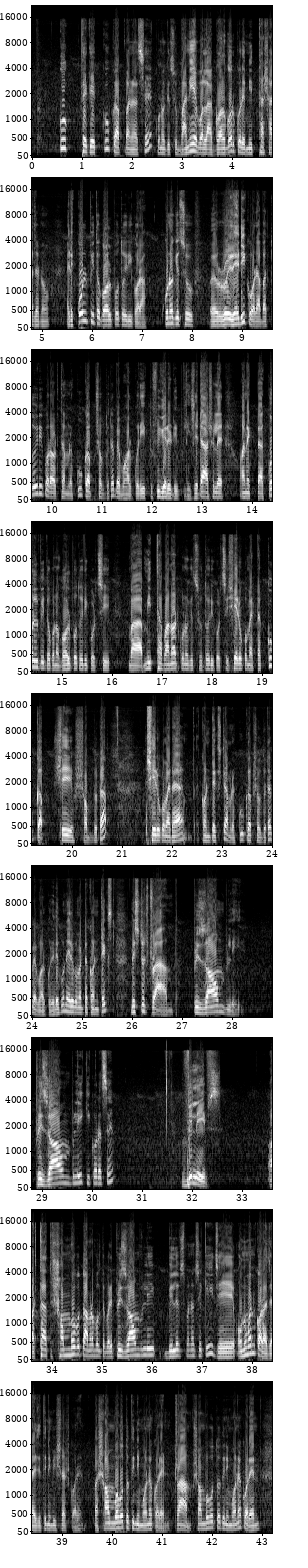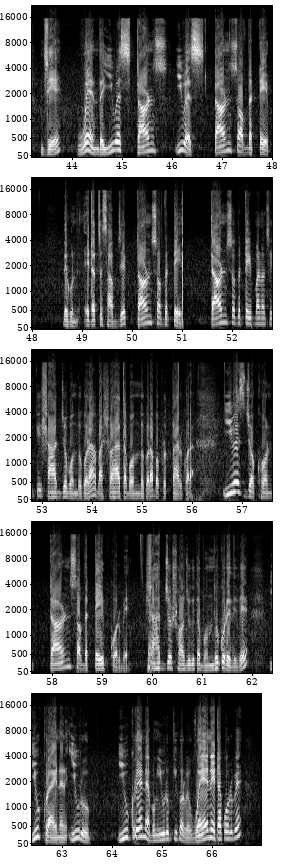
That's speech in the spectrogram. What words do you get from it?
কুক থেকে কুক আপ মানে হচ্ছে কোনো কিছু বানিয়ে বলা, গড়গড় করে মিথ্যা সাজানো, একটি কল্পিত গল্প তৈরি করা, কোনো কিছু রেডি করা বা তৈরি করা অর্থে আমরা কুক আপ শব্দটা ব্যবহার করি একটু ফিগারেটিভলি যেটা আসলে অনেকটা কল্পিত কোনো গল্প তৈরি করছি বা মিথ্যা বানোয়াট কোনো কিছু তৈরি করছি, সেরকম একটা কুক আপ, সেই শব্দটা সেরকম একটা কনটেক্সটে আমরা কুক আপ শব্দটা ব্যবহার করি। দেখুন, এরকম একটা context mister Trump presumably presumably কি করেছে? বিলিভস অর্থাৎ সম্ভবত আমরা বলতে পারি প্রিজম্বলি বিলিভস মানে হচ্ছে কি? যে অনুমান করা যায় যে তিনি বিশ্বাস করেন। বা সম্ভবত তিনি মনে করেন ট্রাম্প সম্ভবত তিনি মনে করেন যে when the US turns US turns off the tap দেখুন, এটা হচ্ছে subject turns off the tap turns off the tap মানে হচ্ছে কি সাহায্য বন্ধ করা বা সহায়তা বন্ধ করা বা প্রত্যাহার করা। ইউএস যখন টার্নস অফ দ্য টেপ করবে, সাহায্য সহযোগিতা বন্ধ করে দিবে ইউক্রাইন অ্যান্ড ইউরোপ ইউক্রেন এবং ইউরোপ কি করবে? ওয়েন এটা করবে,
